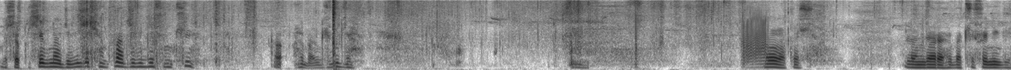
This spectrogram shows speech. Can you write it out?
Wysoki sygnał 92, 93. O, chyba już widzę. O, jakaś landara, chyba trzy fenigi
